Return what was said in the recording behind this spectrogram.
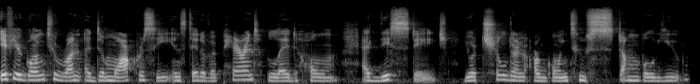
If you're going to run a democracy instead of a parent led home at this stage, your children are going to stumble you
